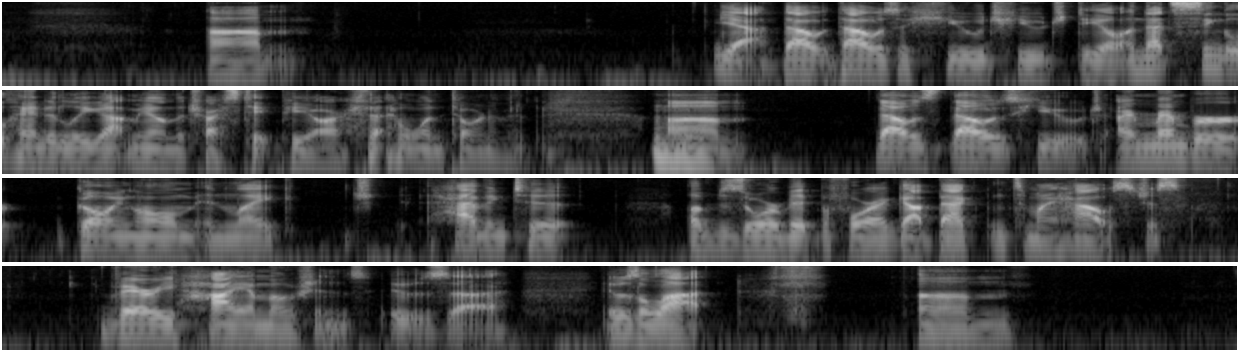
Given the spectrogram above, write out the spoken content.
Um. Yeah, that that was a huge, huge deal, and that single handedly got me on the tri-state PR that one tournament. Mm-hmm. Um, that was that was huge. I remember going home and like having to absorb it before I got back into my house, just very high emotions. It was uh, it was a lot. Um,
